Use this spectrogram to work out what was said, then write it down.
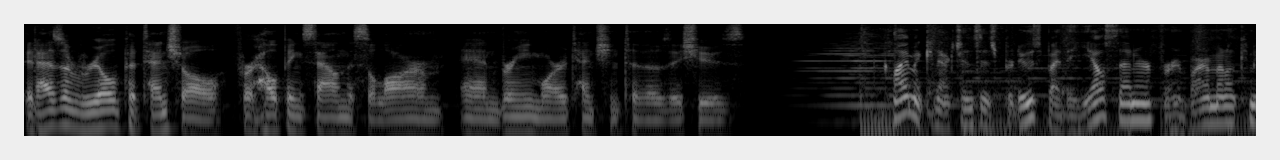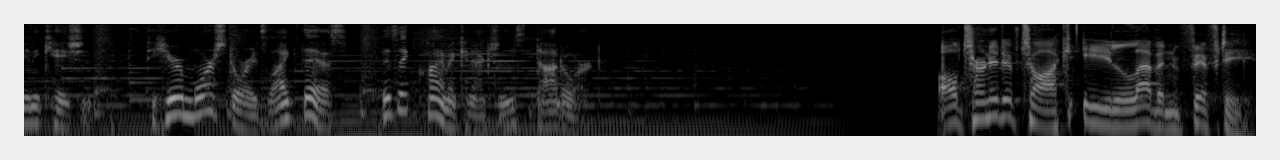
it has a real potential for helping sound this alarm and bringing more attention to those issues. Climate Connections is produced by the Yale Center for Environmental Communication. To hear more stories like this, visit climateconnections.org. Alternative Talk 1150.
